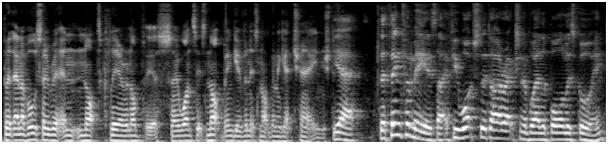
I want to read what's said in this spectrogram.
but then I've also written not clear and obvious. So once it's not been given, it's not going to get changed. Yeah. The thing for me is that if you watch the direction of where the ball is going,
